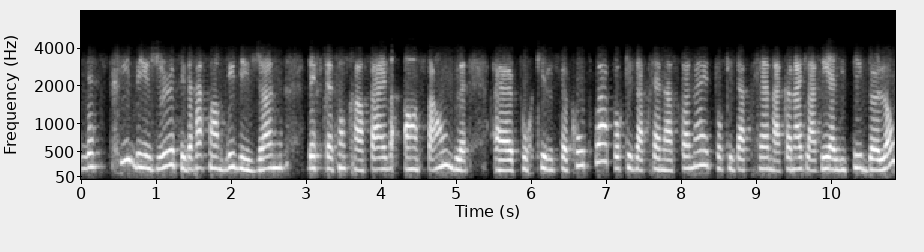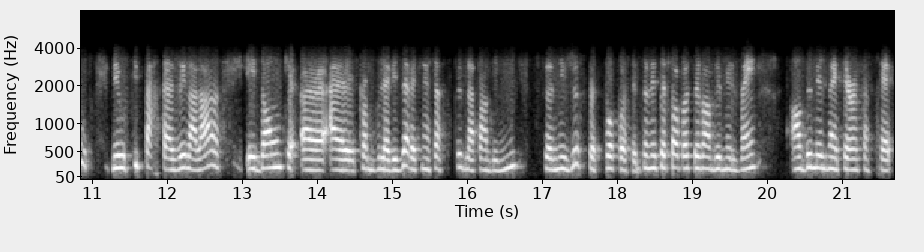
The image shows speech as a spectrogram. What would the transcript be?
L'esprit des jeux, c'est de rassembler des jeunes d'expression française ensemble euh, pour qu'ils se côtoient, pour qu'ils apprennent à se connaître, pour qu'ils apprennent à connaître la réalité de l'autre, mais aussi partager la leur. Et donc, euh, comme vous l'avez dit, avec l'incertitude de la pandémie, ce n'est juste pas possible. Ce n'était pas possible en 2020 en 2021, ça serait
